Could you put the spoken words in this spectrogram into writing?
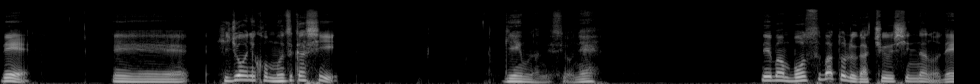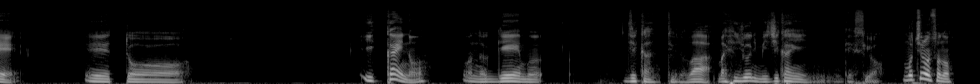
で、えー、非常にこう難しいゲームなんですよね。で、まあ、ボスバトルが中心なので、えっ、と、1回のあのゲーム時間っていうのは、まあ、非常に短いんですよ。もちろんその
